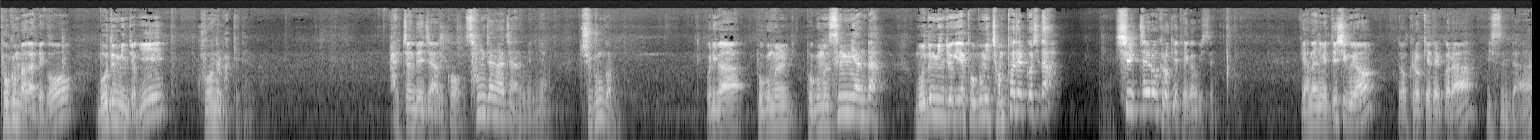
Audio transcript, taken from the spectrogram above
복음화가 되고 모든 민족이 구원을 받게 되는 거예요. 발전되지 않고 성장하지 않으면요 죽은 겁니다. 우리가 복음을 복음은 승리한다. 모든 민족에게 복음이 전파될 것이다. 실제로 그렇게 돼가고 있어요. 하나님의 뜻이고요. 또 그렇게 될 거라 믿습니다.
